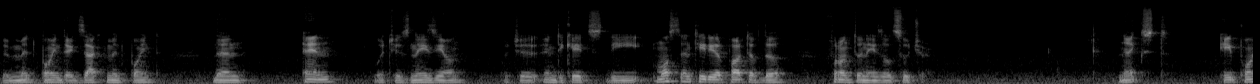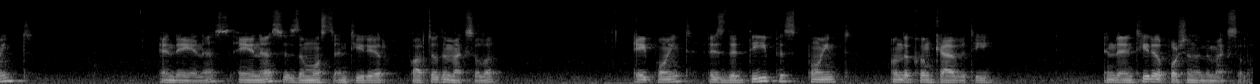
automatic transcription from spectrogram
the midpoint, the exact midpoint. Then N, which is nasion, which indicates the most anterior part of the frontonasal suture. Next, A point and ANS. ANS is the most anterior part of the maxilla. A point is the deepest point on the concavity in the anterior portion of the maxilla.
